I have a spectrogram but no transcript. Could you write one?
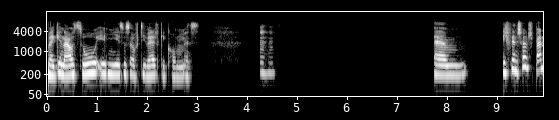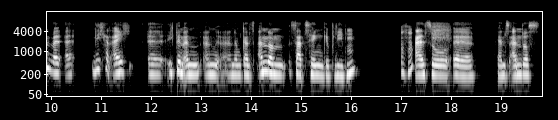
weil genau so eben Jesus auf die Welt gekommen ist. Mhm. Ähm, ich finde es schon spannend, weil äh, mich hat eigentlich, äh, ich bin an, an, an, einem ganz anderen Satz hängen geblieben. Mhm. Also äh, ganz anders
